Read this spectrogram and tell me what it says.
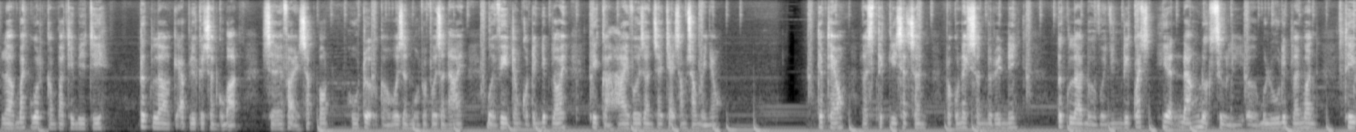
là backward compatibility tức là cái application của bạn sẽ phải support hỗ trợ cả version 1 và version 2 bởi vì trong quá trình deploy thì cả hai version sẽ chạy song song với nhau. Tiếp theo là sticky session và connection draining tức là đối với những request hiện đang được xử lý ở Blue Deployment thì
